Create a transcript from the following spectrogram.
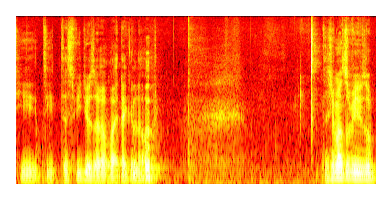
Die, die, das Video ist aber weitergelaufen. Dass ich immer so wie so.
